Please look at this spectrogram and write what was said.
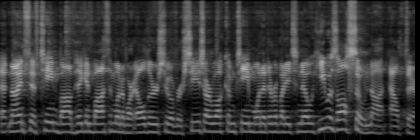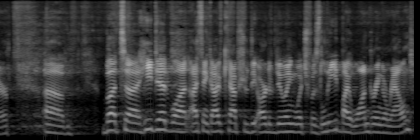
at 9.15, Bob Higginbotham, one of our elders who oversees our welcome team, wanted everybody to know he was also not out there. Um, but uh, he did what I think I've captured the art of doing, which was lead by wandering around.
